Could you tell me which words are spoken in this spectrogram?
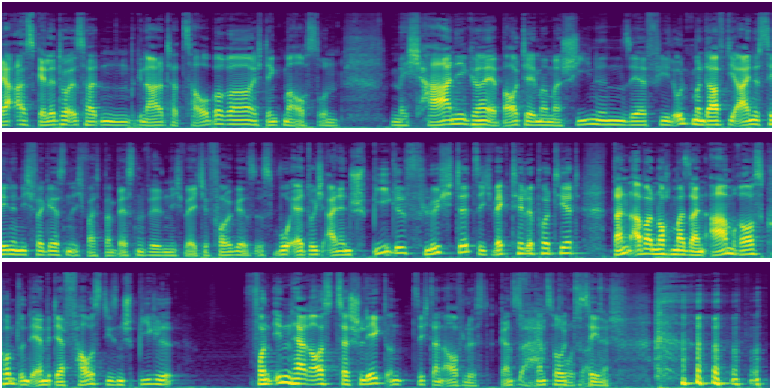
Ja, Skeletor ist halt ein begnadeter Zauberer. Ich denke mal auch so ein Mechaniker, er baut ja immer Maschinen sehr viel. Und man darf die eine Szene nicht vergessen, ich weiß beim besten Willen nicht, welche Folge es ist, wo er durch einen Spiegel flüchtet, sich wegteleportiert, dann aber nochmal sein Arm rauskommt und er mit der Faust diesen Spiegel von innen heraus zerschlägt und sich dann auflöst. Ganz, Ach, ganz verrückte. Szene.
